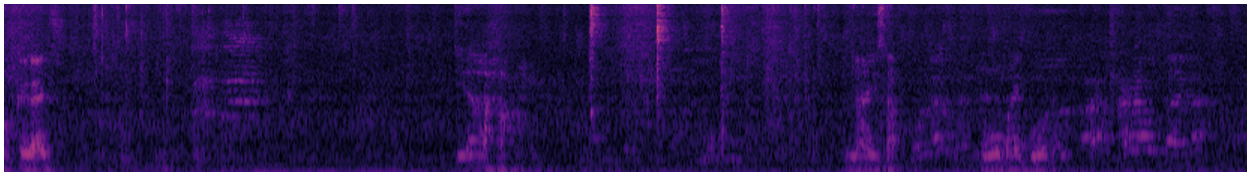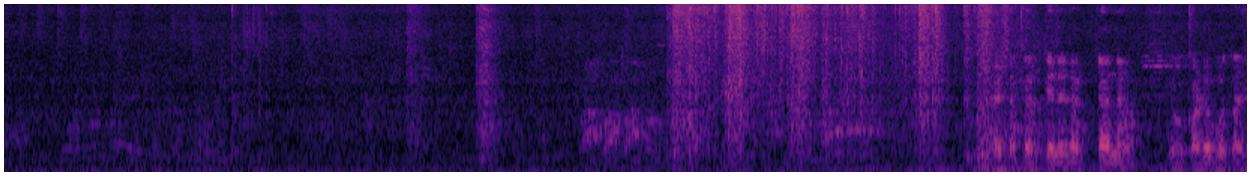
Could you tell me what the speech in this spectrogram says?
ओके गाईज या. हा नाईस हा. ओ माय गॉड ऐसा करके नहीं रखता ना तो कड़क होता है।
